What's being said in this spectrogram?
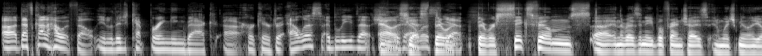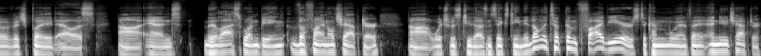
Uh, that's kind of how it felt. You know, they just kept bringing back uh, her character Alice, I believe that she Alice, was yes. Alice. There yeah. were there were six films uh, in the Resident Evil franchise in which Milla Jovovich played Alice, uh, and the last one being the final chapter, uh, which was 2016. It only took them five years to come with a, a new chapter.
